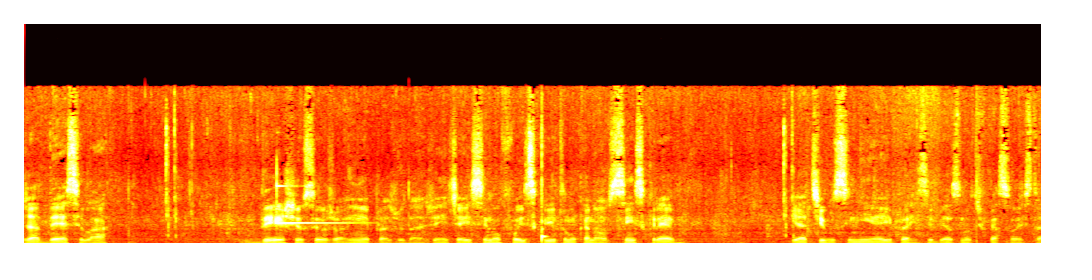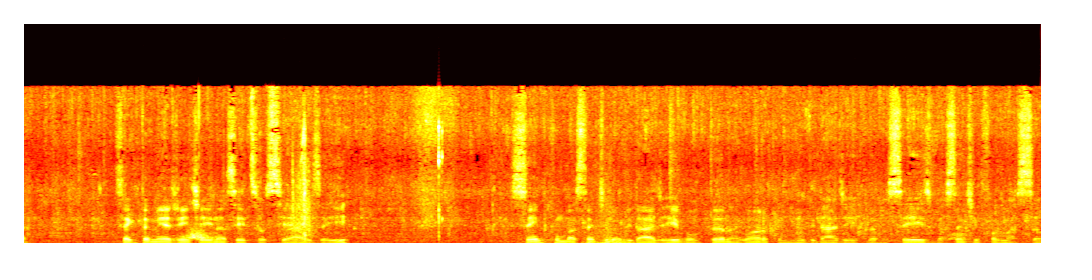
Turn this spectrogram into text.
já desce lá, deixa o seu joinha para ajudar a gente. Aí, se não for inscrito no canal, se inscreve e ativa o sininho aí para receber as notificações, tá? Segue também a gente aí nas redes sociais aí. Sempre com bastante novidade aí, voltando agora com novidade aí para vocês, bastante informação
